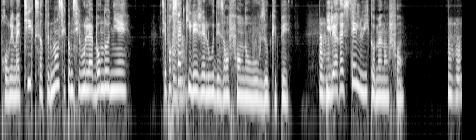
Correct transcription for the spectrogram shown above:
problématique, certainement, c'est comme si vous l'abandonniez. C'est pour ça mhm. qu'il est jaloux des enfants dont vous vous occupez. Mhm. Il est resté, lui, comme un enfant. Mhm.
